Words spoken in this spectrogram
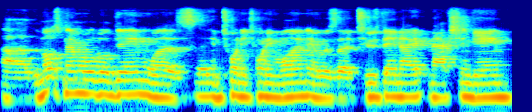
Uh, the most memorable game was in 2021. It was a Tuesday night action game,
